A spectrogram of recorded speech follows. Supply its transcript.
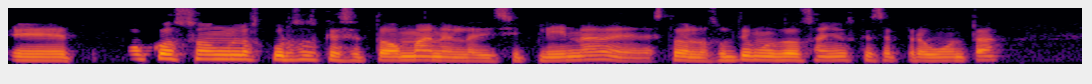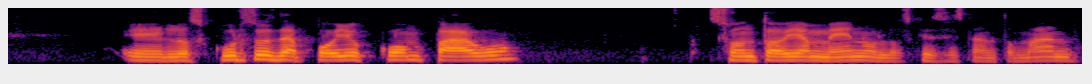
Eh, pocos son los cursos que se toman en la disciplina, esto en los últimos dos años que se pregunta, eh, los cursos de apoyo con pago son todavía menos los que se están tomando.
